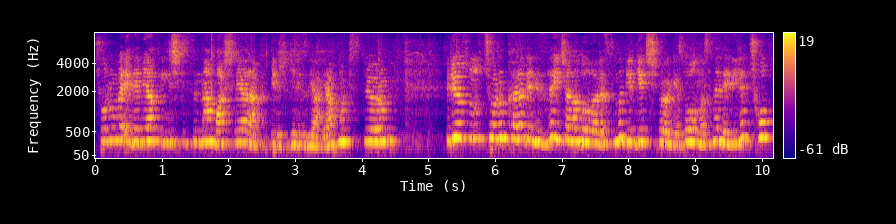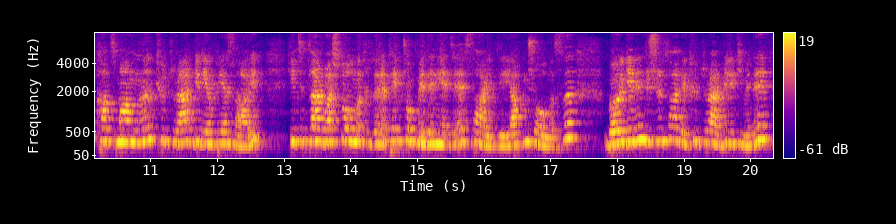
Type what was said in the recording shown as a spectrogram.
Çorum ve edebiyat ilişkisinden başlayarak bir girizgah yapmak istiyorum. Biliyorsunuz Çorum Karadeniz ile İç Anadolu arasında bir geçiş bölgesi olması nedeniyle çok katmanlı kültürel bir yapıya sahip. Hititler başta olmak üzere pek çok medeniyete ev sahipliği yapmış olması bölgenin düşünsel ve kültürel birikimini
